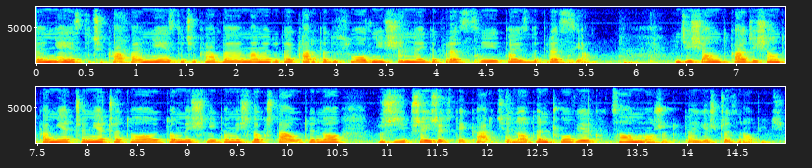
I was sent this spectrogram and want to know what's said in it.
nie jest to ciekawe, nie jest to ciekawe. Mamy tutaj kartę dosłownie silnej depresji, to jest depresja. Dziesiątka, dziesiątka mieczy, miecze to, to myśli, to myślokształty, no proszę się przyjrzeć tej karcie, no ten człowiek, co on może tutaj jeszcze zrobić?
